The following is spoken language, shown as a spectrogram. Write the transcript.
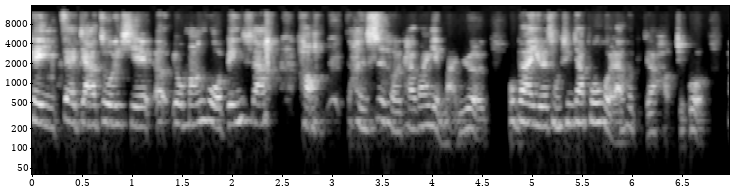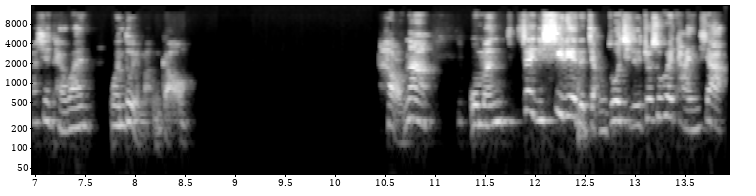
可以在家做一些，呃，有芒果冰沙，好，很适合。台湾也蛮热，我本来以为从新加坡回来会比较好，结果发现台湾温度也蛮高。好，那我们这一系列的讲座其实就是会谈一下。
